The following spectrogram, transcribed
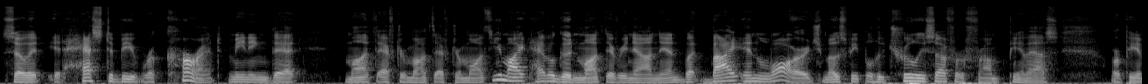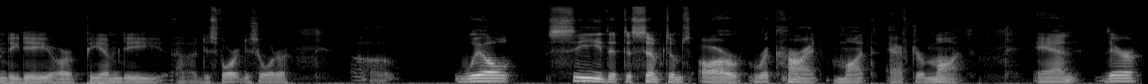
So it, it has to be recurrent, meaning that month after month after month, you might have a good month every now and then, but by and large, most people who truly suffer from PMS or PMDD or PMD uh, dysphoric disorder uh, will see that the symptoms are recurrent month after month. And they're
